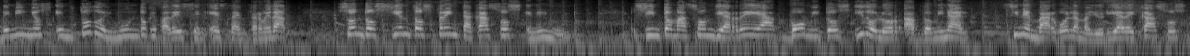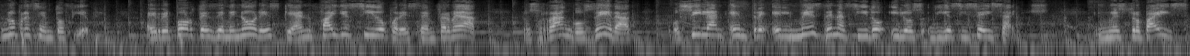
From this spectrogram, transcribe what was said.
de niños en todo el mundo que padecen esta enfermedad. Son 230 casos en el mundo. Los síntomas son diarrea, vómitos y dolor abdominal. Sin embargo, la mayoría de casos no presentó fiebre. Hay reportes de menores que han fallecido por esta enfermedad. Los rangos de edad oscilan entre el mes de nacido y los 16 años. En nuestro país,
